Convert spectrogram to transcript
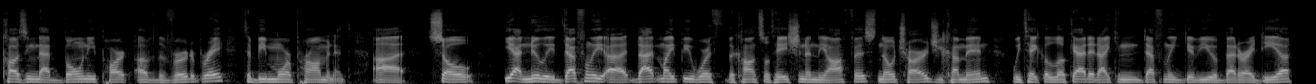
causing that bony part of the vertebrae to be more prominent. Uh, so yeah, Newly, definitely uh, that might be worth the consultation in the office. No charge. You come in, we take a look at it. I can definitely give you a better idea.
